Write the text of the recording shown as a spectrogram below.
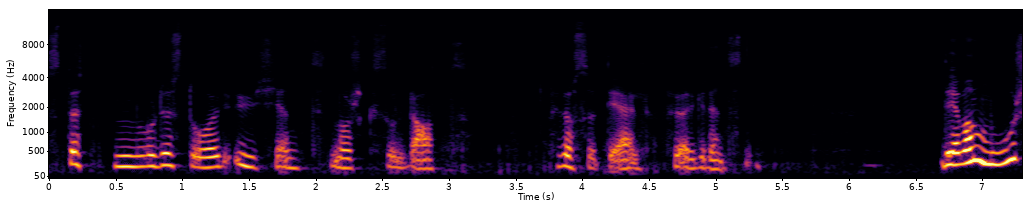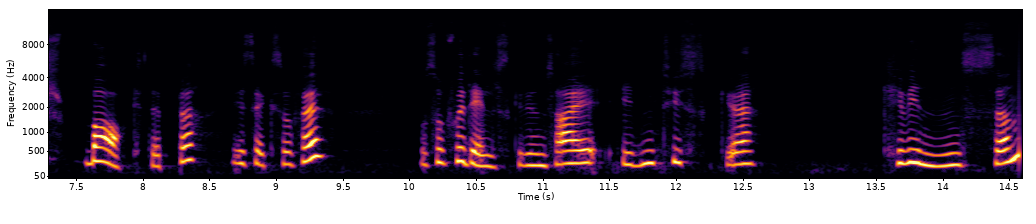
støtten hvor det står 'ukjent norsk soldat frosset i hjel før grensen'. Det var mors bakteppe i 46. Og så forelsker hun seg i den tyske kvinnens sønn.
